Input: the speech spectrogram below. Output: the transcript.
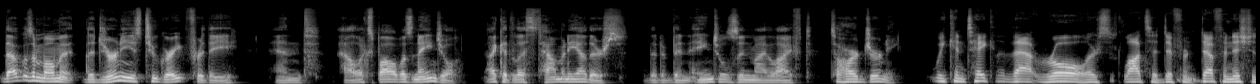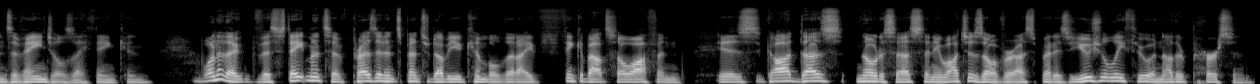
That was a moment. The journey is too great for thee. And Alex Baugh was an angel. I could list how many others that have been angels in my life. It's a hard journey. We can take that role. There's lots of different definitions of angels, I think. And one of the, the statements of President Spencer W. Kimball that I think about so often is God does notice us and he watches over us, but is usually through another person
